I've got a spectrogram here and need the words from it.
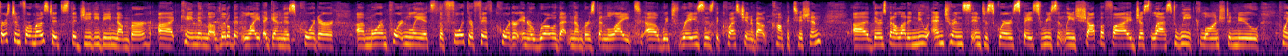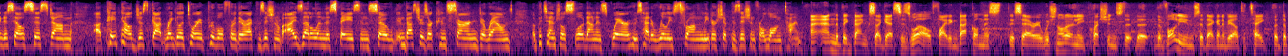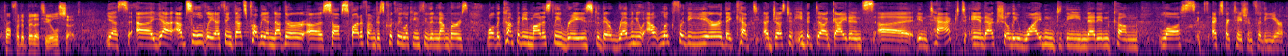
First and foremost, it's the GPV number. Uh, it came in a little bit light again this quarter. Uh, more importantly, it's the fourth or fifth quarter in a row that number's been light, uh, which raises the question about competition. Uh, there's been a lot of new entrants into Square's space recently. Shopify just last week launched a new point of sale system. Uh, PayPal just got regulatory approval for their acquisition of iZettle in the space, and so investors are concerned around a potential slowdown in Square, who's had a really strong leadership position for a long time. And the big banks, I guess, as well, fighting back on this this area, which not only questions the, the, the volumes that they're going to be able to take, but the profitability also. Yes, uh, yeah, absolutely. I think that's probably another uh, soft spot. If I'm just quickly looking through the numbers, while the company modestly raised their revenue outlook for the year, they kept adjusted EBITDA guidance uh, intact and actually widened the net income loss ex- expectation for the year.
